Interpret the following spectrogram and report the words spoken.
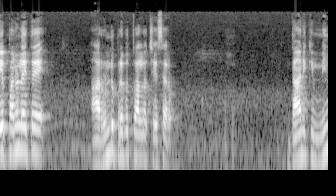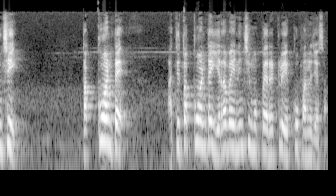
ఏ పనులైతే ఆ రెండు ప్రభుత్వాల్లో చేశారో దానికి మించి తక్కువ అంటే అతి తక్కువ అంటే ఇరవై నుంచి ముప్పై రెట్లు ఎక్కువ పనులు చేశాం.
